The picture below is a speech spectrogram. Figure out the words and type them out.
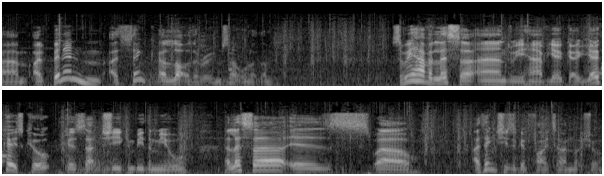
Um, I've been in, I think, a lot of the rooms, not all of them. So we have Alyssa and we have Yoko. Yoko's cool because that she can be the mule. Alyssa is well, I think she's a good fighter. I'm not sure.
